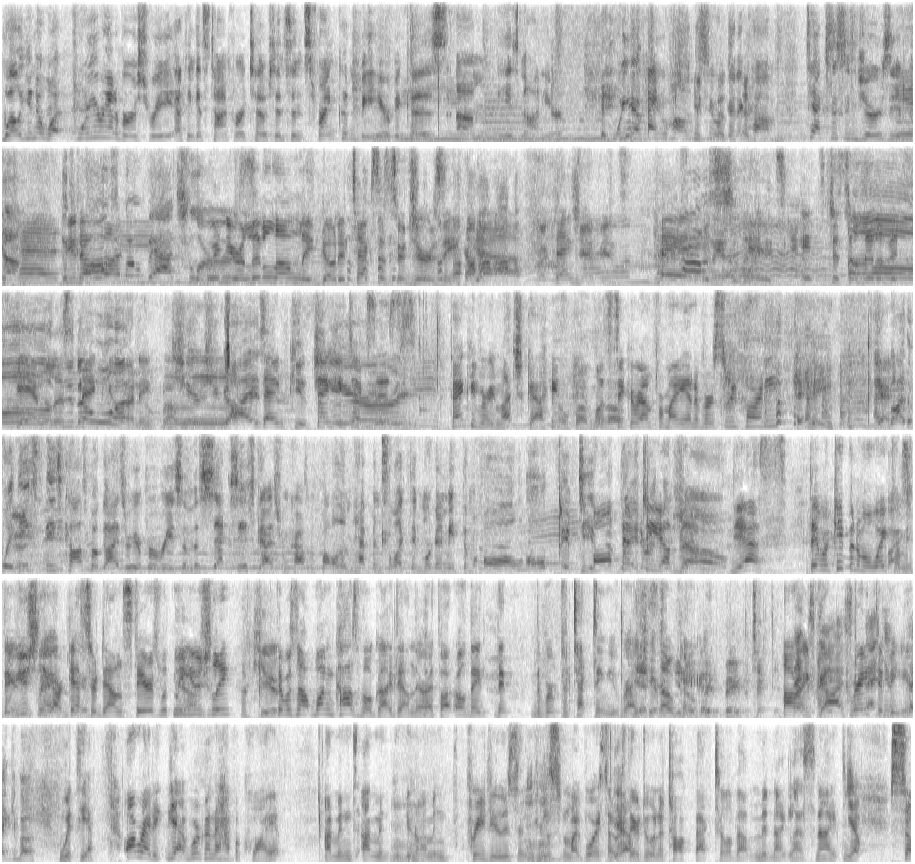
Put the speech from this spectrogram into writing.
Well, you know what? For your anniversary, I think it's time for a toast. And since Frank couldn't be here because um, he's not here, we have two hunks who are going to come. Texas and Jersey have come. The You know what? Cosmo Bachelors. When you're a little lonely, go to Texas or Jersey. Yeah. Thanks. Champions. Hey, Only a little bit scandalous. it's just a little bit Oh, scandalous. you know Thank you, what? honey. Cheers, you guys. Thank you. Thank you, Cheers. Texas. Thank you very much, guys. No problem Want at to stick all. around for my anniversary party? Hey. And by the way, these, these Cosmo guys are here for a reason. The sexiest guys from Cosmopolitan have been selected. We're going to meet them all, all 50 of All them later 50 in of the them. show. Yes. They were keeping them away Bye, from me. They're usually, Thank our guests you. are downstairs with me Yeah. usually. How cute. There was not one Cosmo guy down there. I thought, oh, they, they, they were protecting you, right? Yes, okay, you know, good. very, very protected. All right, Thanks, great. guys. Great Thank to you. be here. Thank you both. With you. All righty. Yeah, we're going to have a quiet. I'm in, I'm in, you know, I'm in previews, and you listen to my voice. I was Mm-hmm. Yeah. there doing a talk back till about midnight last night. Yep. So.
